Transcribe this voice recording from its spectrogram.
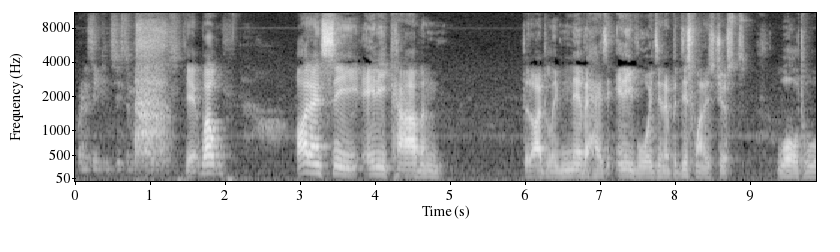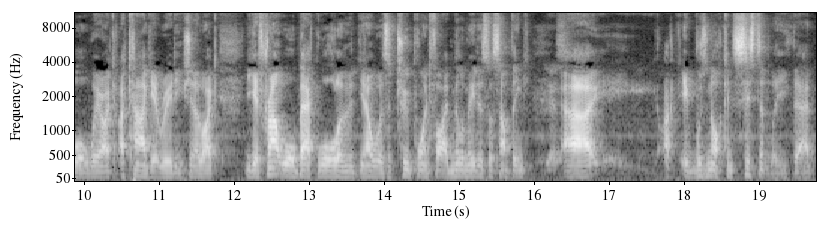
When it's inconsistent with readings? Yeah, well, I don't see any carbon that I believe never has any voids in it, but this one is just wall to wall where I, I can't get readings. You know, like you get front wall, back wall, and you know, it was a 2.5 millimeters or something. Yes. Uh, I- it was not consistently that.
